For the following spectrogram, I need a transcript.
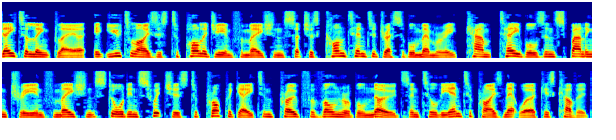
data link layer. It utilizes topology information such as content addressable memory (CAM) tables and spanning tree information stored in switches to propagate and probe for vulnerable nodes until the enterprise network is covered.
